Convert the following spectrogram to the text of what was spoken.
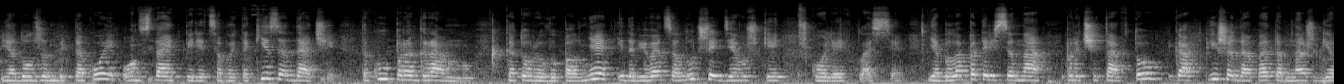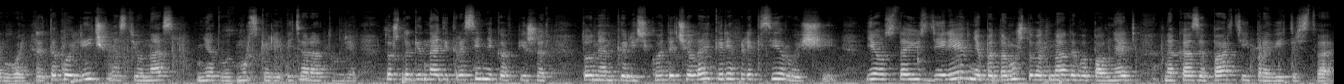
я должен быть такой. Он ставит перед собой такие задачи, такую программу, которую выполняет и добивается лучшей девушки в школе и в классе. Я была потрясена, прочитав то, как пишет об этом наш герой. Такой личности у нас нет в удмуртской литературе. То, что Геннадий Красильников пишет, Тоненко Личко, это человек рефлексирующий. Я устаю с деревни, потому что вот надо выполнять наказы партии и правительства.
